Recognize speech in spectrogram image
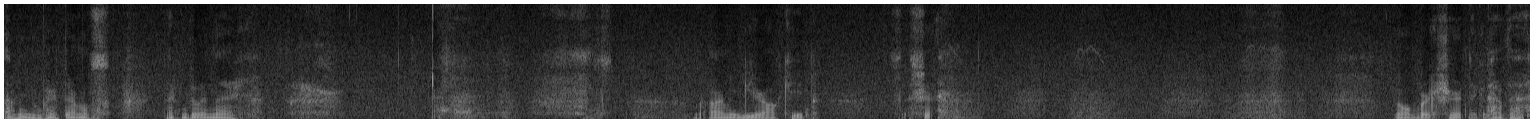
I don't even wear thermals. That can go in there. My army gear I'll keep. What's this shit? An old work shirt, they can have that.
